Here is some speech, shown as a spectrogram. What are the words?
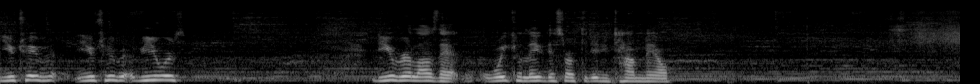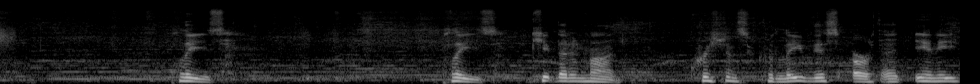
YouTube, YouTube viewers, do you realize that we could leave this earth at any time now? Please, please keep that in mind. Christians could leave this earth at any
